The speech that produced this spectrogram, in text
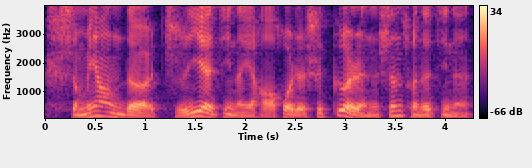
什么样的职业技能也好，或者是个人生存的技能，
